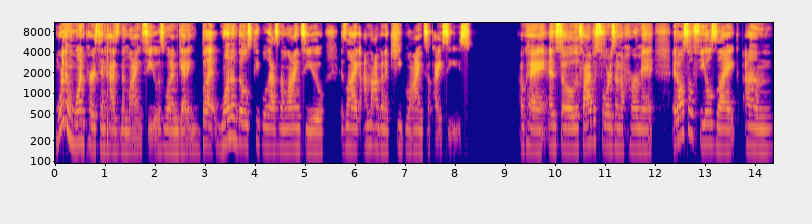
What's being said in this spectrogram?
more than one person has been lying to you is what I'm getting. But one of those people that's been lying to you is like, I'm not going to keep lying to Pisces. Okay. And so the five of swords and the hermit, it also feels like, um,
